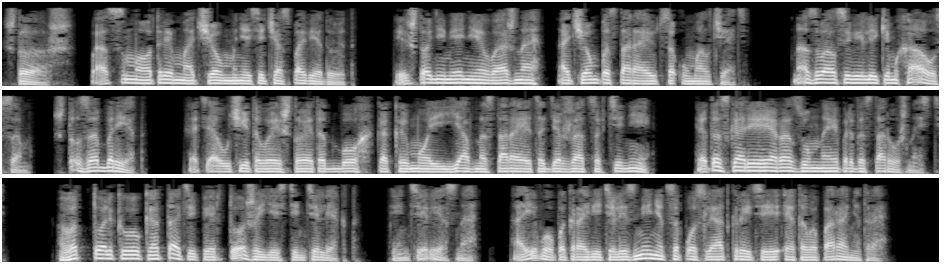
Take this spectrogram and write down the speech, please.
Что ж, посмотрим, о чем мне сейчас поведают. И что не менее важно, о чем постараются умолчать. Назвался великим хаосом, что за бред. Хотя, учитывая, что этот бог, как и мой, явно старается держаться в тени, это скорее разумная предосторожность. Вот только у кота теперь тоже есть интеллект. Интересно, а его покровитель изменится после открытия этого параметра?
